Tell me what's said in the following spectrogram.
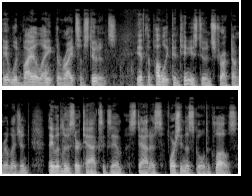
it would violate the rights of students. If the public continues to instruct on religion, they would lose their tax exempt status, forcing the school to close.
